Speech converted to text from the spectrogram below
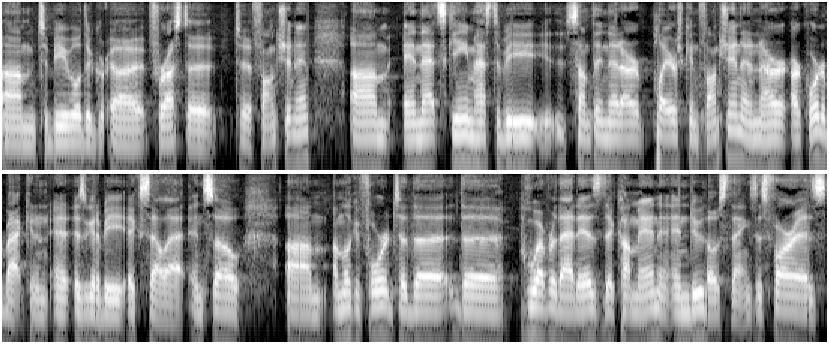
um, to be able to uh, for us to to function in, um, and that scheme has to be something that our players can function and our, our quarterback can, is going to be excel at, and so. Um, I'm looking forward to the the whoever that is to come in and, and do those things. As far as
